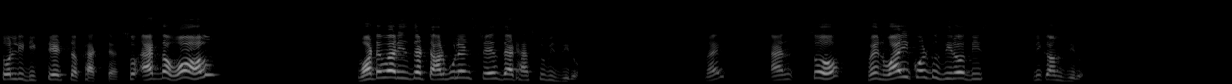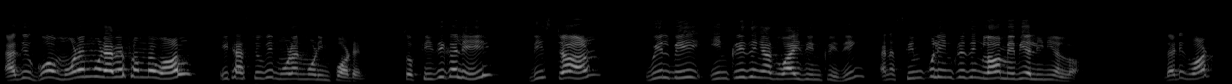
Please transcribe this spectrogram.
solely dictates the factor. So at the wall whatever is the turbulent stress that has to be 0 right and so when y equal to 0 this becomes 0. As you go more and more away from the wall it has to be more and more important. So physically this term will be increasing as y is increasing and a simple increasing law may be a linear law that is what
